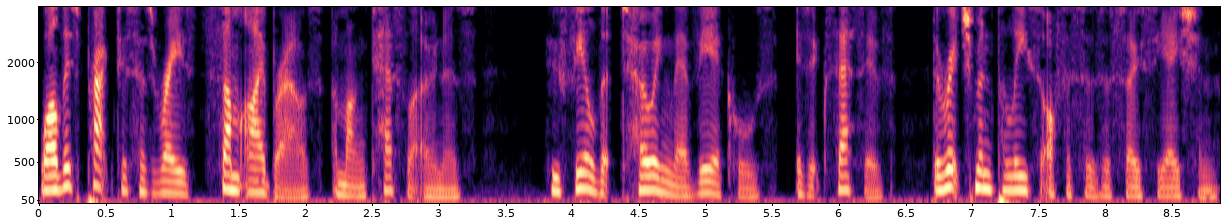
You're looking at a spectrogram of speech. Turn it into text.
While this practice has raised some eyebrows among Tesla owners, who feel that towing their vehicles is excessive, the Richmond Police Officers Association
